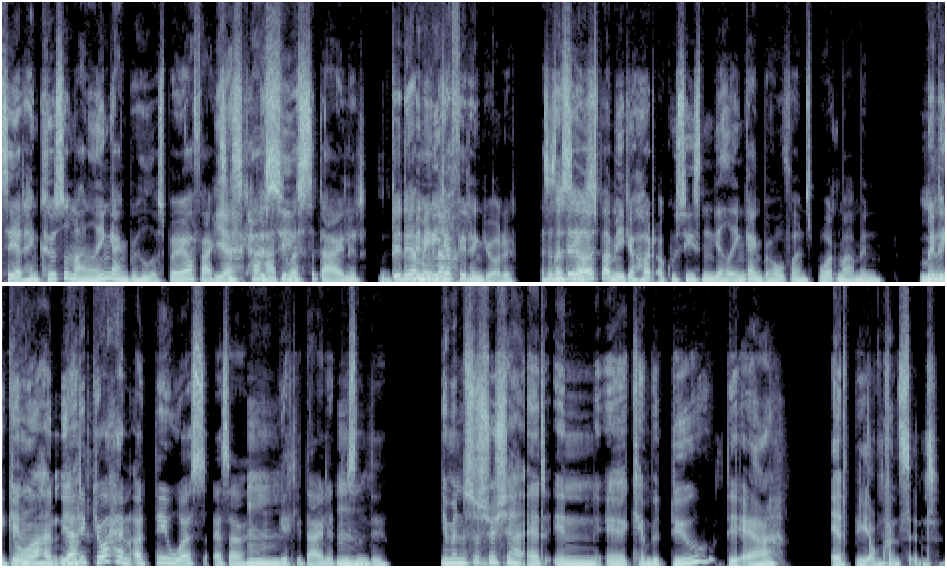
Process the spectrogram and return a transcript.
til, at han kyssede mig, han havde ikke engang behøvet at spørge, faktisk. Ja, Haha, det var så dejligt. Det er det, jeg men mener. mega fedt, han gjorde det. Altså sådan, det er også bare mega hot at kunne sige sådan, jeg havde ikke engang behov for, at han spurgte mig, men, men det igen, gjorde han. ja. men det gjorde han, og det er jo også altså, mm. virkelig dejligt. Det er sådan det. Jamen, så synes jeg, at en øh, kæmpe do, det er at bede om consent. Mhm.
